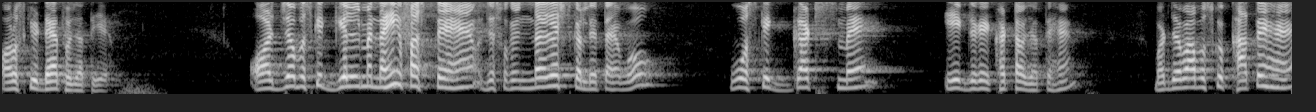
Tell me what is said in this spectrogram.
और उसकी डेथ हो जाती है। और जब उसके गिल में नहीं फंसते हैं, जिसको डाइजेस्ट कर लेता है वो वो उसके गट्स में एक जगह इकट्ठा हो जाते हैं। बट जब आप उसको खाते हैं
